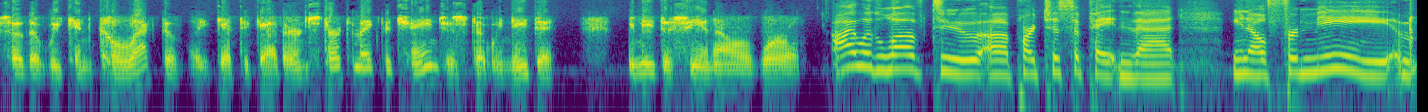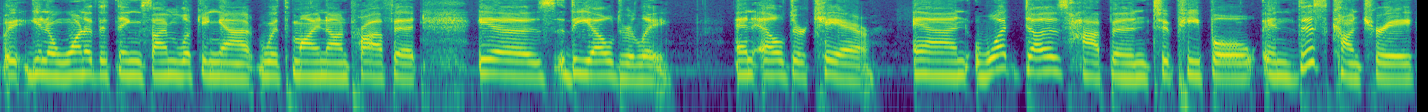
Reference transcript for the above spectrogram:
so that we can collectively get together and start to make the changes that we need to we need to see in our world. I would love to uh, participate in that. You know, for me, you know, one of the things I'm looking at with my nonprofit is the elderly and elder care. And what does happen to people in this country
